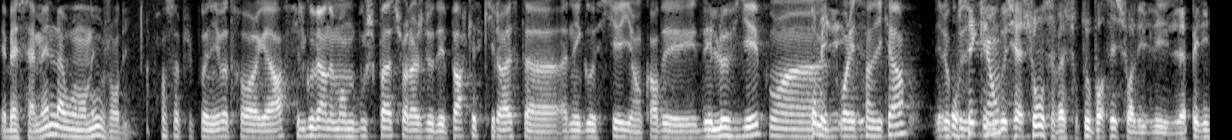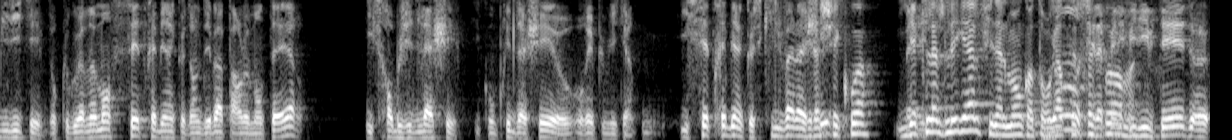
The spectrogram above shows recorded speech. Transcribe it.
eh ben ça mène là où on en est aujourd'hui. François Pupponi, votre regard. Si le gouvernement ne bouge pas sur l'âge de départ, qu'est-ce qu'il reste à, négocier? Il y a encore des, leviers pour, euh, pour les syndicats et On sait que les négociations, ça va surtout porter sur la pénibilité. Donc le gouvernement sait très bien que dans le débat parlementaire, il sera obligé de lâcher, y compris de lâcher euh, aux Républicains. Il sait très bien que ce qu'il va lâcher. lâcher quoi? Il n'y a que l'âge légal finalement quand on regarde cette réforme. c'est la pénibilité de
